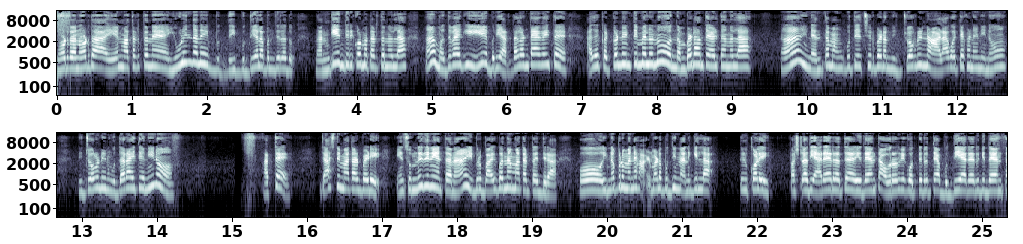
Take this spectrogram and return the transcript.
ನೋಡ್ದಾ, ನೋಡ್ದ, ಏನು ಮಾತಾಡ್ತಾನೆ? ಇವಳಿಂದಾನೇ ಈ ಬುದ್ಧಿ ಬುದ್ಧಿ ಎಲ್ಲ ಬಂದಿರೋದು. ನನಗೆ ಹಿಂದಿರ್ಕೊಂಡು ಮಾತಾಡ್ತಾನಲ್ಲ? ಹಾಂ ಮದುವೆಯಾಗಿ ಬರೀ ಅರ್ಧ ಗಂಟೆ ಆಗೈತೆ. ಅದೇ ಕಟ್ಕೊಂಡು ಹೆಂಡತಿ ಮೇಲೂ ನಂಬೇಡ ಅಂತ ಹೇಳ್ತಾನಲ್ಲ? ಹಾಂ ಇನ್ನೆಂಥ ಮಂಗ್ ಬುದ್ಧಿ ಹಚ್ಚಿರ್ಬೇಡ. ನಿಜವಾಗ್ಲೂ ನೀನು ಹಾಳಾಗೋಯ್ತೆ ಕಣೆ ನೀನು. ನಿಜವಾಗ್ಲೂ ನೀನು ಉದ್ದಾರ ಐತೆ ನೀನು? ಅತ್ತೆ ಜಾಸ್ತಿ ಮಾತಾಡಬೇಡಿ. ಏನು ಸುಮ್ಮನಿದ್ದೀನಿ ಅಂತಾನ? ಇಬ್ರು ಬಾಯಿಗೆ ಬಂದಾಗ ಮಾತಾಡ್ತಾ ಇದ್ದೀರಾ? ಓ ಇನ್ನೊಬ್ಬರು ಮನೆ ಹಾಳು ಮಾಡೋ ಬುದ್ಧಿ ನನಗಿಲ್ಲ. ತಿಳ್ಕೊಳ್ಳಿ. ಫಸ್ಟ್ ಅದು ಯಾರ್ಯಾರತ್ತೆ ಇದೆ ಅಂತ ಅವ್ರವ್ರಿಗೆ ಗೊತ್ತಿರುತ್ತೆ, ಆ ಬುದ್ಧಿ ಯಾರ್ಯಾರಿಗಿದೆ ಅಂತ.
